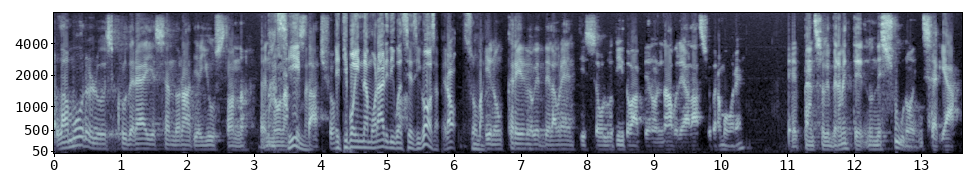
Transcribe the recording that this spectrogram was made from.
L'amore lo escluderei essendo nati a Houston e ma non sì, a Pistaccio. E ti puoi innamorare di qualsiasi cosa, però insomma. Ma io non credo che De Laurentiis o Lotito abbiano il Napoli e la Lazio per amore. E penso che veramente non nessuno in Serie A,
